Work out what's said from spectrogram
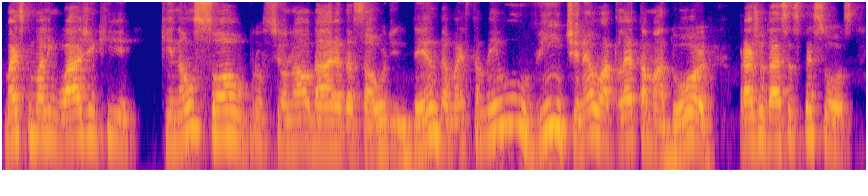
mas com uma linguagem que que não só o profissional da área da saúde entenda, mas também o ouvinte, né, o atleta amador, para ajudar essas pessoas.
